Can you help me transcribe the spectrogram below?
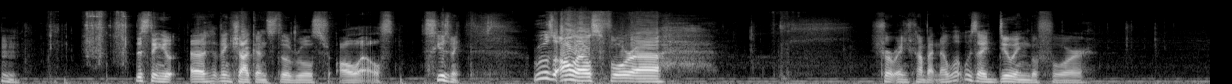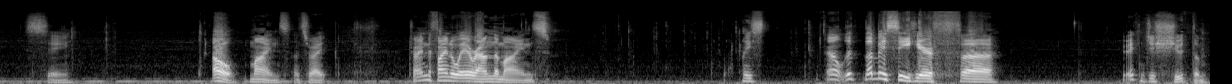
Hmm. This thing, uh, I think shotgun still rules all else. Excuse me. Rules all else for, uh, short range combat. Now, what was I doing before? Let's see. Oh, mines. That's right. Trying to find a way around the mines. At least now, let, let me see here if, uh, maybe I can just shoot them.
